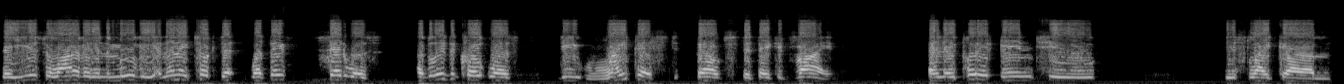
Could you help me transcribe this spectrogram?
they used a lot of it in the movie, and then they took the, what they said was, I believe the quote was, the ripest belch that they could find, and they put it into this like um,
